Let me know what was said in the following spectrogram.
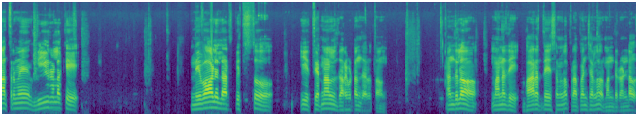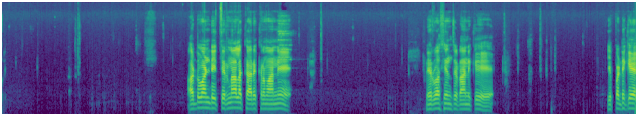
మాత్రమే వీరులకి నివాళులు అర్పిస్తూ ఈ తిరణాలు జరగటం జరుగుతూ ఉంది. అందులో మనది భారతదేశంలో ప్రపంచంలో మనది రెండవది. అటువంటి తిరణాల కార్యక్రమాన్ని నిర్వహించడానికి ఇప్పటికే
